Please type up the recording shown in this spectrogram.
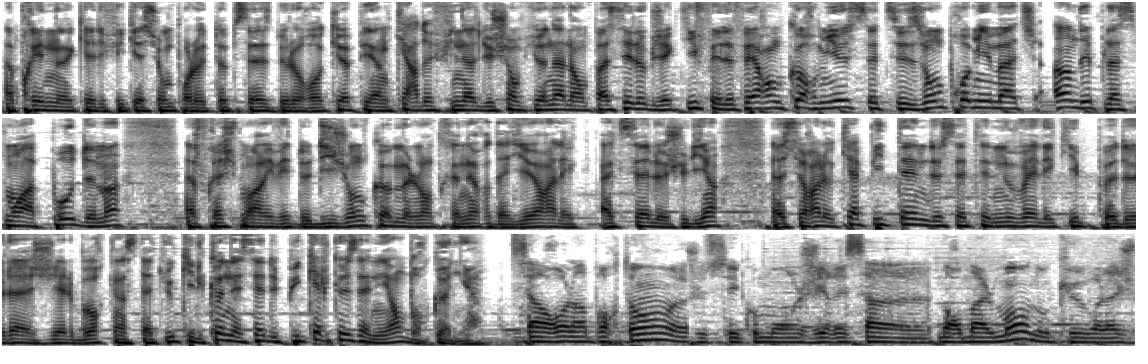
Après une qualification pour le top 16 de l'Eurocup et un quart de finale du championnat l'an passé, l'objectif est de faire encore mieux cette saison. Premier match, un déplacement à Pau demain. Fraîchement arrivé de Dijon comme l'entraîneur d'ailleurs, Axel Julien sera le capitaine de cette nouvelle équipe de la Gielbourg, un statut qu'il connaissait depuis quelques années en Bourgogne. C'est un rôle important. Je sais comment gérer ça euh, normalement. Donc euh, voilà, je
